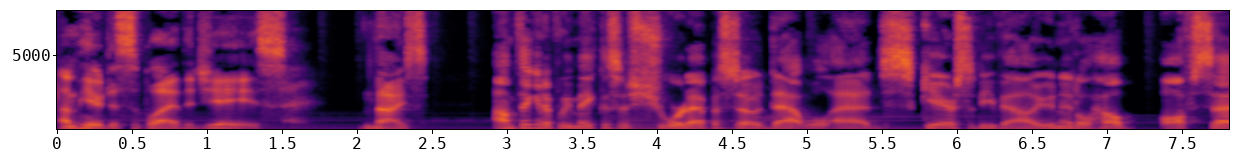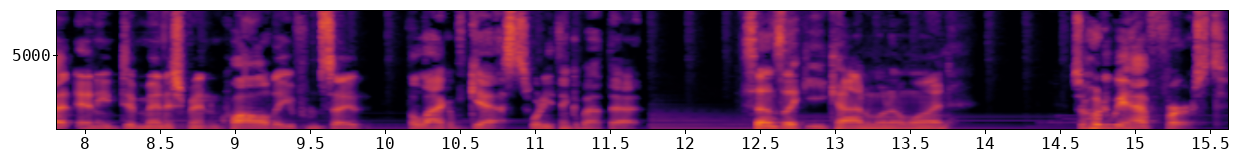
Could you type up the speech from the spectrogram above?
I'm here to supply the J's. Nice. I'm thinking if we make this a short episode, that will add scarcity value and it'll help offset any diminishment in quality from, say, the lack of guests. What do you think about that? Sounds like Econ 101. So, who do we have first?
